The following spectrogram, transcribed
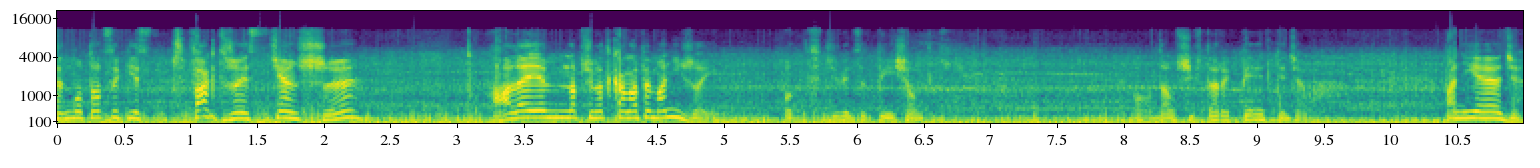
ten motocykl jest fakt, że jest cięższy, ale na przykład kanapę ma niżej od 950. O, downshifterek pięknie działa. Pani jedzie.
